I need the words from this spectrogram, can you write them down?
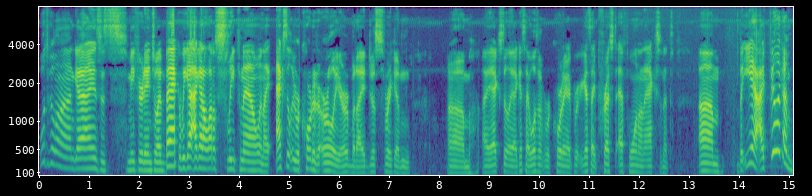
What's going on, guys? It's me, Feared Angel. I'm back, and we got I got a lot of sleep now, and I accidentally recorded earlier, but I just freaking um I accidentally I guess I wasn't recording. I, I guess I pressed F1 on accident. Um, but yeah, I feel like I'm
